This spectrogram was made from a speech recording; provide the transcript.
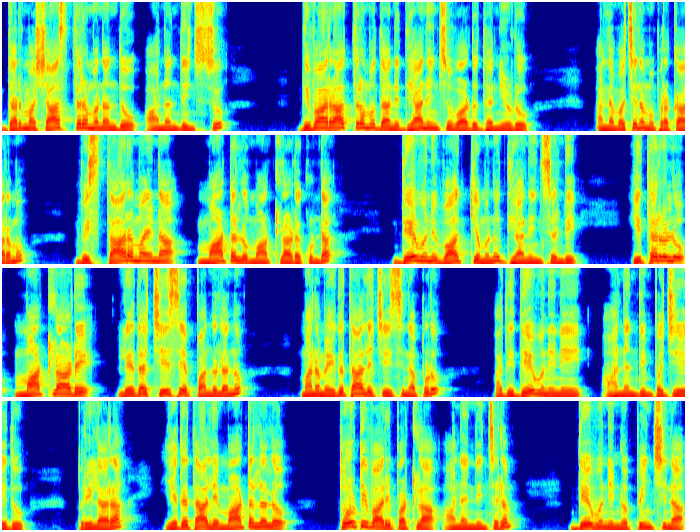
ధర్మశాస్త్రమునందు ఆనందించు దివారాత్రము దాన్ని ధ్యానించువాడు ధన్యుడు. అన్న వచనము ప్రకారము విస్తారమైన మాటలు మాట్లాడకుండా దేవుని వాక్యమును ధ్యానించండి. ఇతరులు మాట్లాడే లేదా చేసే పనులను మనం ఎగతాళి చేసినప్పుడు అది దేవునిని ఆనందింపజేయదు. ప్రిలారా ఎగతాళి మాటలలో తోటివారి పట్ల ఆనందించడం దేవుని నొప్పించిన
